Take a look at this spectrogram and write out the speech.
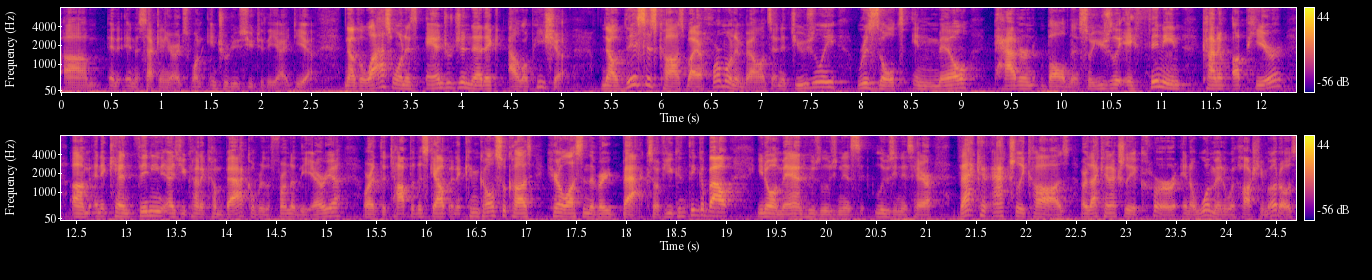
um, in, in a second here. I just want to introduce you to the idea. Now, the last one is androgenetic alopecia. Now this is caused by a hormone imbalance and it usually results in male pattern baldness. So usually a thinning kind of up here um, and it can thinning as you kind of come back over the front of the area or at the top of the scalp and it can also cause hair loss in the very back. So if you can think about, you know, a man who's losing his, losing his hair, that can actually cause or that can actually occur in a woman with Hashimoto's.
